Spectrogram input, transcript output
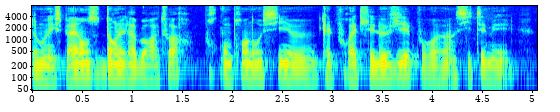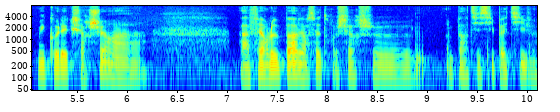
mon expérience dans les laboratoires, pour comprendre aussi quels pourraient être les leviers pour inciter mes, collègues chercheurs à faire le pas vers cette recherche participative.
